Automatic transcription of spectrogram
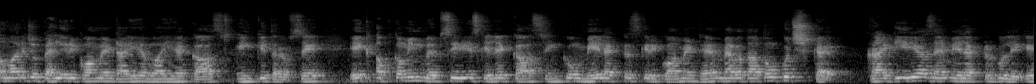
दोस्तों, हमारी जो पहली रिक्वायरमेंट आई है, वो आई है कास्ट इंक की तरफ़ से। एक अपकमिंग वेब सीरीज़ के लिए कास्ट इंक को मेल एक्टर्स की रिक्वायरमेंट है। मैं बताता हूँ कुछ क्राइटेरियाज हैं मेल एक्टर को लेके।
